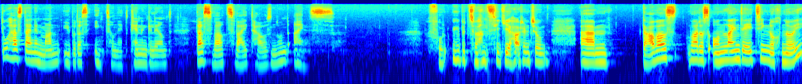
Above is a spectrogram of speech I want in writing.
du hast deinen Mann über das Internet kennengelernt. Das war 2001. Vor über 20 Jahren schon. Ähm, damals war das Online-Dating noch neu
